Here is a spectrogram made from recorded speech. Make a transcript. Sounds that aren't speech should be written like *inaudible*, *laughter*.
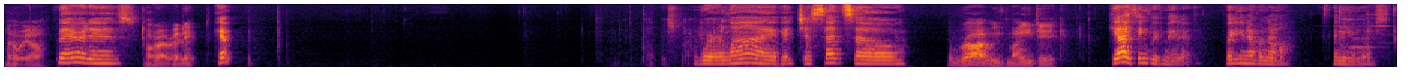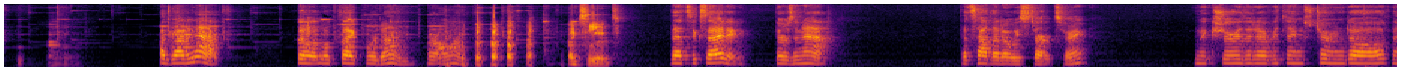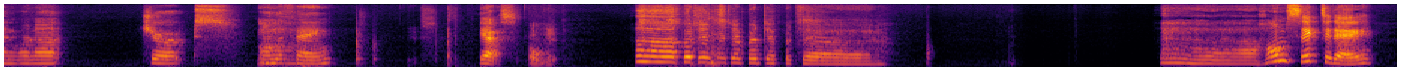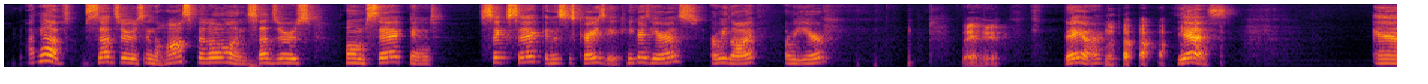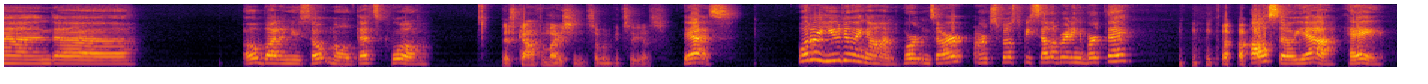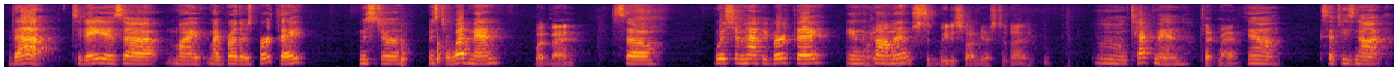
There we are. There it is. All right, ready? Yep. Pop this back. We're live. It just said so. All right, we've made it. Yeah, I think we've made it. But you never know. Any of this. *laughs* I've got an app. So it looks like we're done. We're on. *laughs* Excellent. That's exciting. There's an app. That's how that always starts, right? Make sure that everything's turned off and we're not jerks on the thing. Yes. Yes. All good. Uh. Uh, homesick today. I have Sudzers in the hospital and Sudzers homesick and sick sick and this is crazy. Can you guys hear us? Are we live? Are we here? They're here. They are. *laughs* yes. And uh oh, bought a new soap mold. That's cool. There's confirmation. Someone can see us. Yes. What are you doing on Horton's Art? Aren't supposed to be celebrating a birthday? *laughs* also, yeah. Hey, that today is uh my my brother's birthday, Mr. Mr. Webman. Webman. So, wish him happy birthday in the What, what comments. did we decide yesterday? Mm, tech man. Tech Man. Yeah. Except he's not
